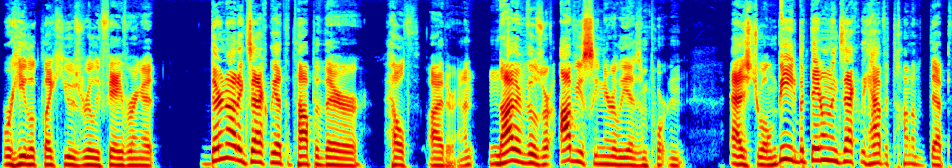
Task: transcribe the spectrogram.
where he looked like he was really favoring it. They're not exactly at the top of their health either. And neither of those are obviously nearly as important as Joel Embiid, but they don't exactly have a ton of depth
